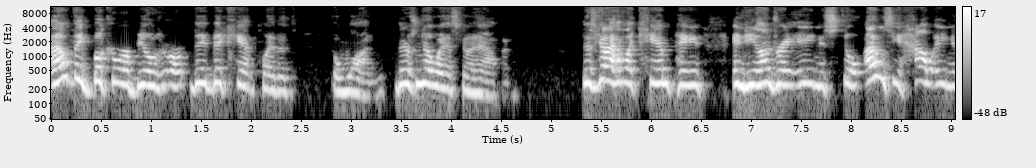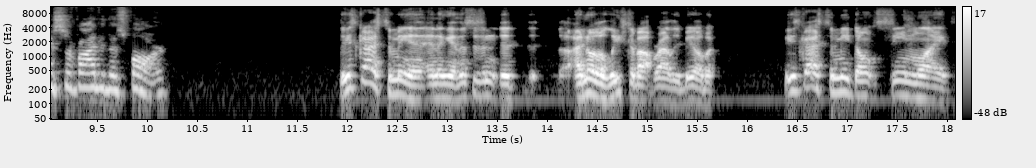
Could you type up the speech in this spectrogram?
I don't think Booker or Beal or they, they can't play the the one. There's no way that's going to happen. There's got to have like Cam Payne, and DeAndre Ayton is still. I don't see how Ayton has survived this far. These guys to me, and again, this isn't. It, I know the least about Bradley Beal, but these guys to me don't seem like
